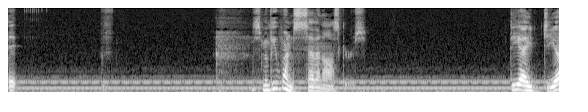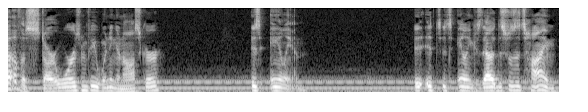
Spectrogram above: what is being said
It. This movie won seven Oscars. The idea of a Star Wars movie winning an Oscar is alien. It, it's it's alien because that this was a time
